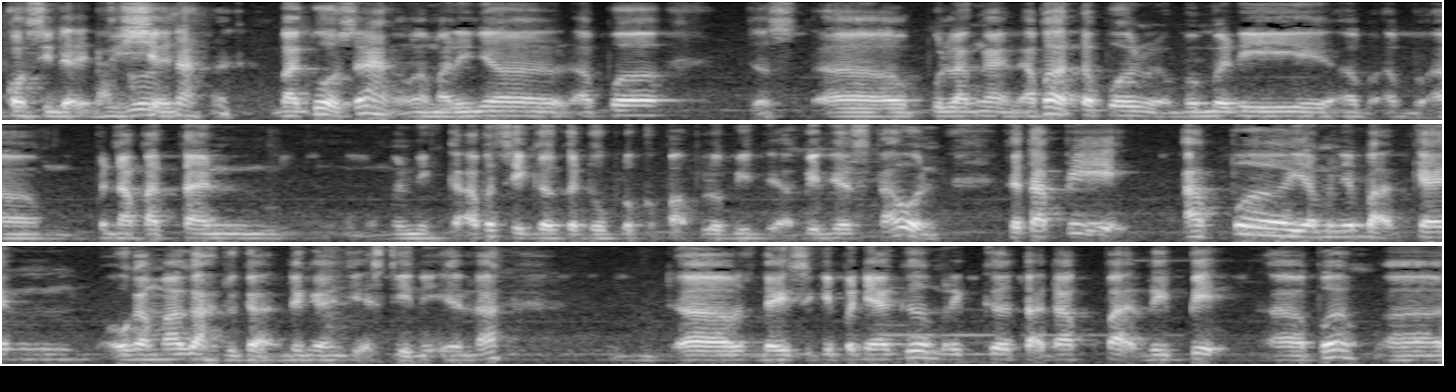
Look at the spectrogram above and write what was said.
considered efficient lah. Bagus lah. Maknanya apa uh, pulangan apa ataupun memberi uh, um, pendapatan meningkat apa sehingga ke 20 ke 40 bilion, bilion setahun. Tetapi apa yang menyebabkan orang marah juga dengan GST ni ialah uh, dari segi peniaga mereka tak dapat rebate uh, apa uh,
